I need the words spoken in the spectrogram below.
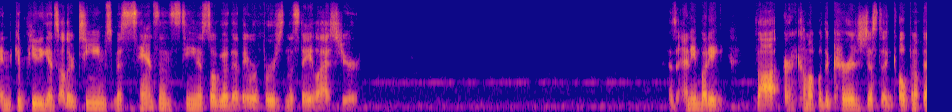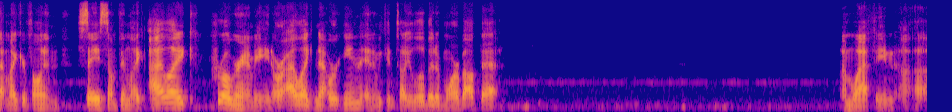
and compete against other teams. Mrs. Hanson's team is so good that they were first in the state last year. Has anybody thought or come up with the courage just to open up that microphone and say something like, I like programming or I like networking, and we can tell you a little bit more about that? I'm laughing. Uh, uh,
